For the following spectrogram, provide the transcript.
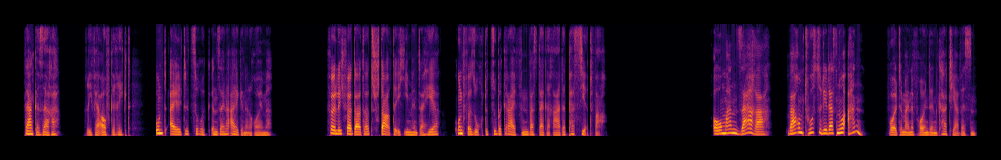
Danke, Sarah, rief er aufgeregt und eilte zurück in seine eigenen Räume. Völlig verdattert starrte ich ihm hinterher und versuchte zu begreifen, was da gerade passiert war. Oh Mann, Sarah, warum tust du dir das nur an? wollte meine Freundin Katja wissen.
